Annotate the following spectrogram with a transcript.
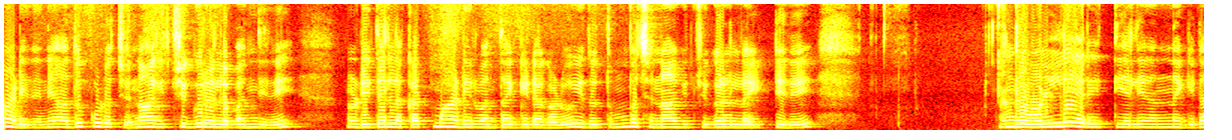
ಮಾಡಿದ್ದೇನೆ, ಅದು ಕೂಡ ಚೆನ್ನಾಗಿ ಚಿಗುರೆಲ್ಲ ಬಂದಿದೆ. ನೋಡಿ, ಇದೆಲ್ಲ ಕಟ್ ಮಾಡಿರುವಂಥ ಗಿಡಗಳು. ಇದು ತುಂಬ ಚೆನ್ನಾಗಿ ಚಿಗುರೆಲ್ಲ ಇಟ್ಟಿದೆ. ಅಂದರೆ ಒಳ್ಳೆಯ ರೀತಿಯಲ್ಲಿ ನನ್ನ ಗಿಡ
